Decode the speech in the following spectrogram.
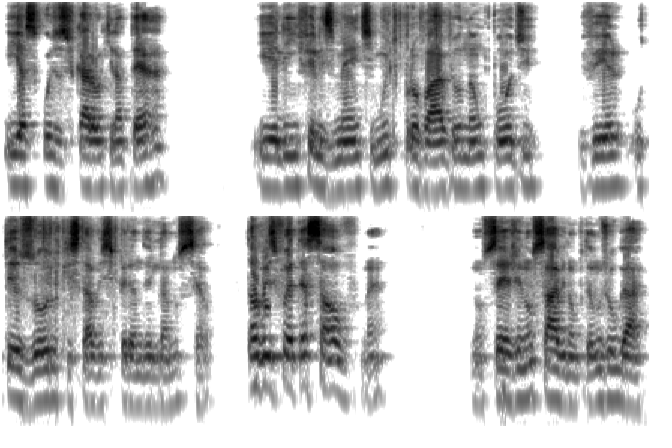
E as coisas ficaram aqui na terra, e ele infelizmente, muito provável, não pôde ver o tesouro que estava esperando ele lá no céu. Talvez foi até salvo, né? Não sei, a gente não sabe, não podemos julgar.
